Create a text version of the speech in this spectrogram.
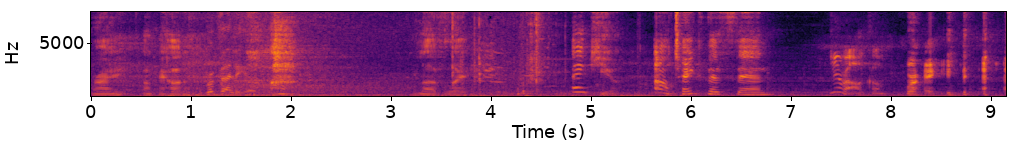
Right? Okay, hold on. Revelio. Lovely. Thank you. I'll take this then. You're welcome. Right.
